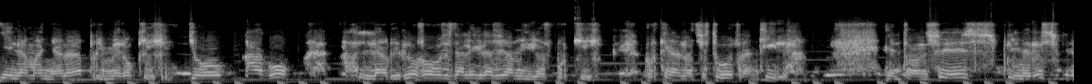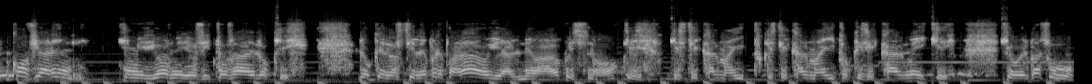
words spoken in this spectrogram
y en la mañana primero que yo hago al abrir los ojos es darle gracias a mi Dios porque, porque la noche estuvo tranquila. Entonces, primero es confiar en, que mi Dios, mi Diosito sabe lo que, lo que nos tiene preparado y al Nevado pues no, que, que esté calmadito, que esté calmadito, que se calme y que, que vuelva a su,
